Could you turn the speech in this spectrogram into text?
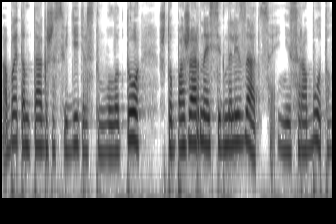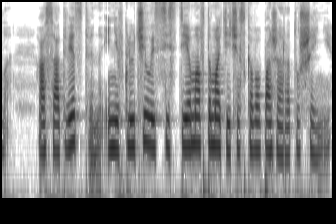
Об этом также свидетельствовало то, что пожарная сигнализация не сработала, а, соответственно, и не включилась система автоматического пожаротушения.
